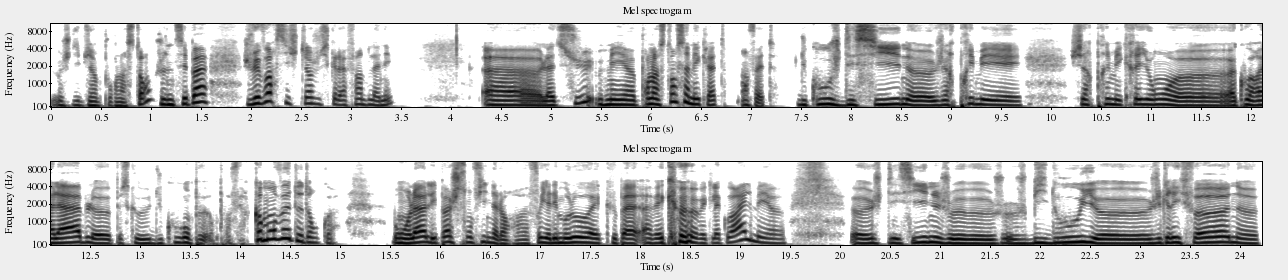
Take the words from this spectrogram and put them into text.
je dis bien pour l'instant, je ne sais pas, je vais voir si je tiens jusqu'à la fin de l'année. Euh, là-dessus, mais euh, pour l'instant, ça m'éclate en fait. Du coup, je dessine, euh, j'ai repris mes, j'ai repris mes crayons aquarellables parce que du coup, on peut, on peut faire comme on veut dedans, quoi. Bon, là, les pages sont fines, alors faut y aller mollo avec le, avec avec l'aquarelle, mais je dessine, je, je, je bidouille, je griffonne,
